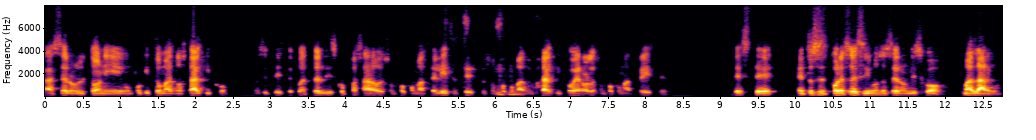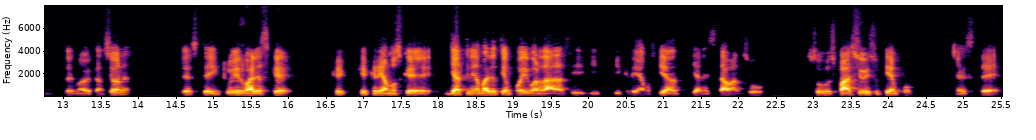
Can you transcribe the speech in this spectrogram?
hacer un Tony un poquito más nostálgico. No sé si te diste cuenta, el disco pasado es un poco más feliz, este disco es un poco más nostálgico, hay rolas un poco más tristes. Este, entonces, por eso decidimos hacer un disco más largo, de nueve canciones, este, incluir varias que, que, creíamos que ya tenían varios tiempo ahí guardadas y, y, creíamos que ya, ya necesitaban su, su espacio y su tiempo. Este,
